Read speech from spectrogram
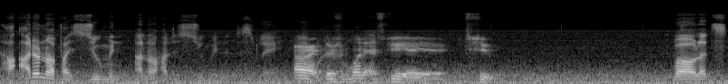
I I don't know if I zoom in. I don't know how to zoom in the display. All right, there's one SPAA, two. Well, let's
